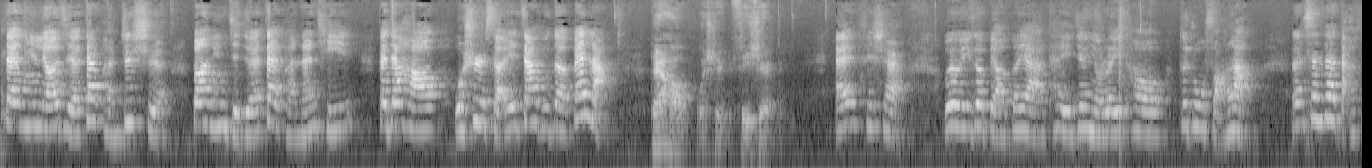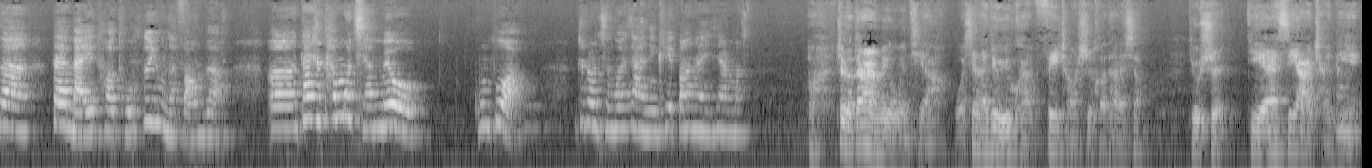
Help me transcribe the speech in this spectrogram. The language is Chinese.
带您了解贷款知识，帮您解决贷款难题。大家好，我是小 A 家族的 Bella。大家好，我是 Fisher。哎，Fisher，我有一个表哥呀，他已经有了一套自住房了，嗯，现在打算再买一套投资用的房子，嗯，但是他目前没有工作，这种情况下，您可以帮他一下吗？啊，这个当然没有问题啊！我现在就有一款非常适合他的项，就是 DSCR 产品。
